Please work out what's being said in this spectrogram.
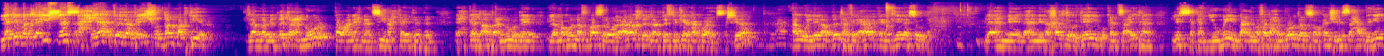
لكن ما تلاقيش ناس أحياء تقدر تعيش في الضلمة كتير. لما بيتقطع النور طبعا إحنا نسينا حكاية حكاية قطع النور دي. لما كنا في مصر والعراق تقدر تفتكرها كويس مش كده؟ أول ليلة قضيتها في العراق كانت ليلة سوداء لأن لأن دخلت أوتيل وكان ساعتها لسه كان يومين بعد ما فتحوا ال borders فما كانش لسه حد جه.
